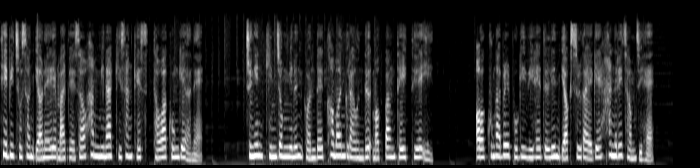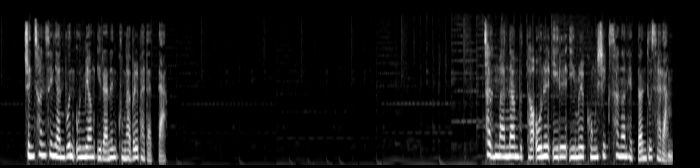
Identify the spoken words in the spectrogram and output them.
TV조선 연애의 맛에서 황미나 기상캐스터와 공개 연애. 중인 김종민은 건대 커먼그라운드 먹방 데이트에 이어 궁합을 보기 위해 들린 역술가에게 하늘이 점지해 준 천생연분 운명이라는 궁합을 받았다. 첫 만남부터 오늘 이를 임을 공식 선언했던 두 사람.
